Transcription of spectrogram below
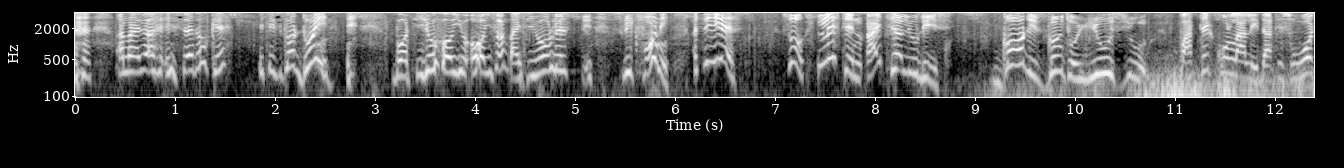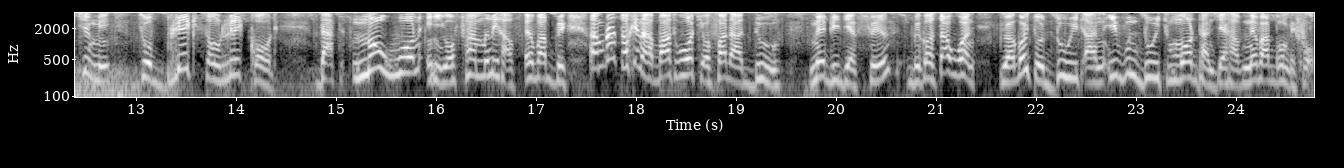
And I, he said okay it is god doing. But you you sometimes you always speak funny. I say yes so listen i tell you this. God is going to use you particularly that is watching me to break some record that no one in your family have ever break. I'm not talking about what your father do. Maybe they fail because that one you are going to do it and even do it more than they have never done before.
